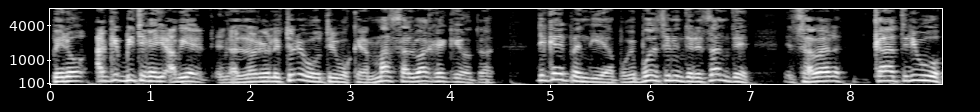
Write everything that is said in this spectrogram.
Pero, ¿a qué- viste que hay- había, en a lo largo de la historia hubo tribus que eran más salvajes que otras. ¿De qué dependía? Porque puede ser interesante saber cada tribu,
